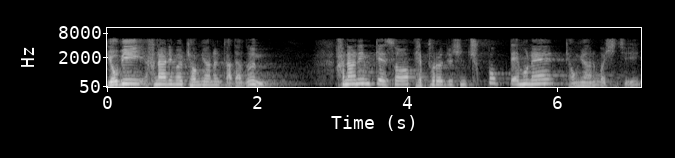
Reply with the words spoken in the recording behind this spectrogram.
욥이 하나님을 경외하는 까닭은 하나님께서 베풀어 주신 축복 때문에 경외하는 것이지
